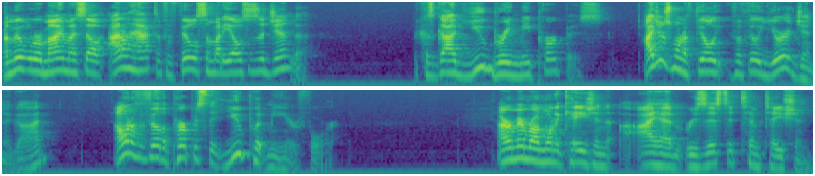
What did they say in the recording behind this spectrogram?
I'm able to remind myself I don't have to fulfill somebody else's agenda. Because God, you bring me purpose. I just want to fill, fulfill your agenda, God. I want to fulfill the purpose that you put me here for. I remember on one occasion I had resisted temptation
